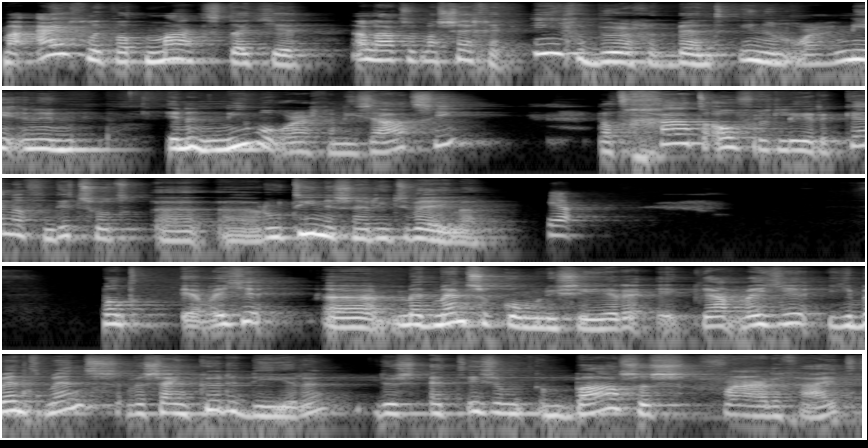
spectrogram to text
Maar eigenlijk wat maakt dat je, nou laten we het maar zeggen, ingeburgerd bent in een, in een, in een nieuwe organisatie, dat gaat over het leren kennen van dit soort uh, uh, routines en rituelen. Ja. Want, ja, weet je, uh, met mensen communiceren, ik, ja, weet je, je bent mens, we zijn kuddedieren, dus het is een, een basisvaardigheid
